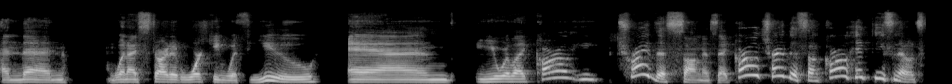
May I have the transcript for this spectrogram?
And then when I started working with you and you were like, Carl, try this song instead. Carl, try this song. Carl, hit these notes.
